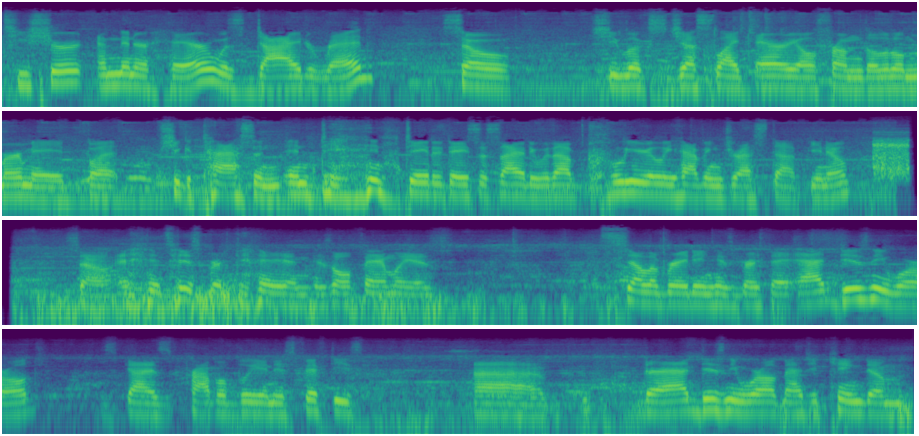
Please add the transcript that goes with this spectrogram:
t-shirt and then her hair was dyed red. So she looks just like Ariel from The Little Mermaid, but she could pass in, in day-to-day society without clearly having dressed up, you know? So it's his birthday and his whole family is celebrating his birthday at Disney World. This guy's probably in his 50s. Uh, they're at Disney World, Magic Kingdom,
